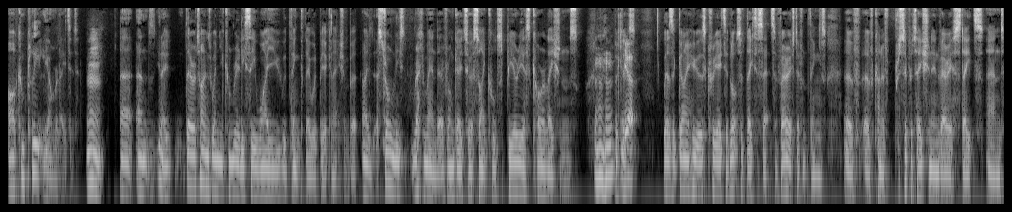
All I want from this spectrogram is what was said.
are completely unrelated. Mm. Uh, and you know there are times when you can really see why you would think there would be a connection. But I strongly recommend everyone go to a site called Spurious Correlations Mhm. because Yeah. There's a guy who has created lots of data sets of various different things of of kind of precipitation in various states and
